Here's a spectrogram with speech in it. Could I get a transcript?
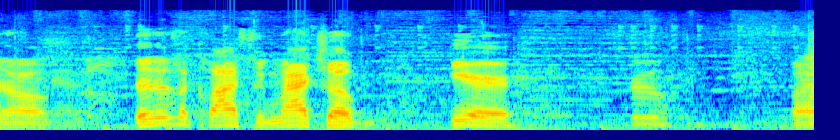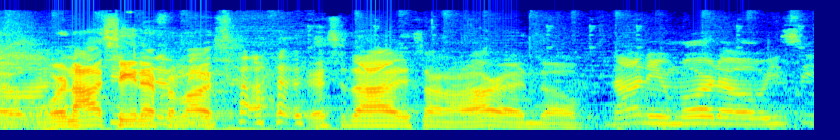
You know, this is a classic matchup here, True. but No, we're not seeing it from us. times. It's not. It's on our end though. Not anymore though. We see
